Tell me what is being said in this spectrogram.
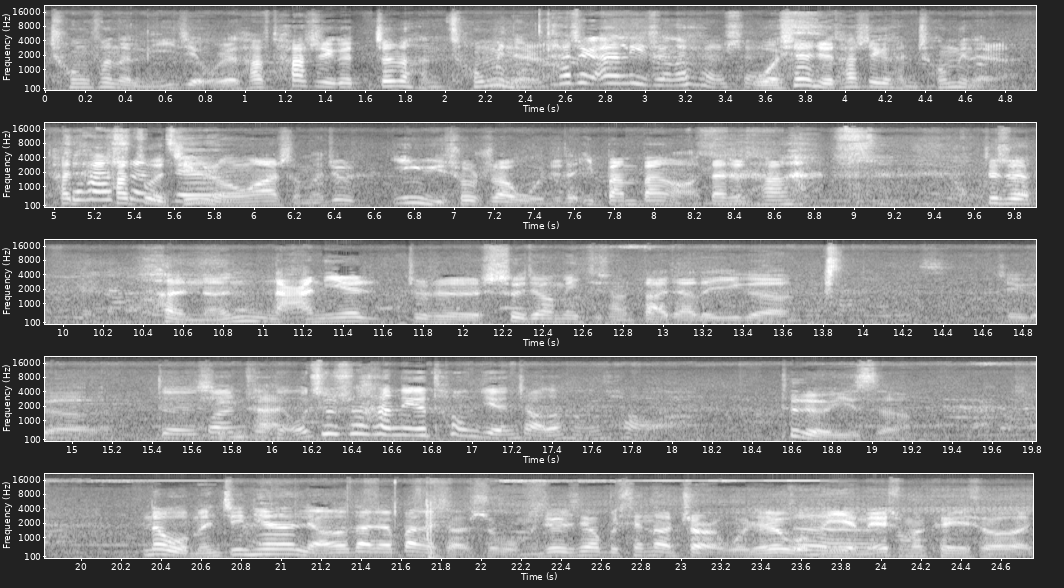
充分的理解。我觉得他他是一个真的很聪明的人。他这个案例真的很神奇。我现在觉得他是一个很聪明的人，他他他做金融啊什么，就英语说实话我觉得一般般啊，但是他 就是很能拿捏，就是社交媒体上大家的一个这个心态我就说他那个痛点找得很好啊。特别有意思啊。那我们今天聊了大概半个小时，我们就要不先到这儿。我觉得我们也没什么可以说了，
